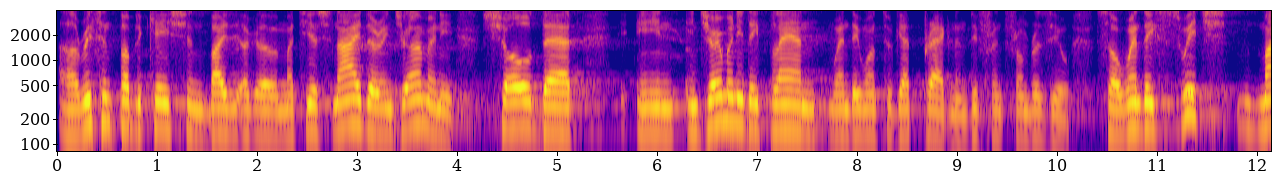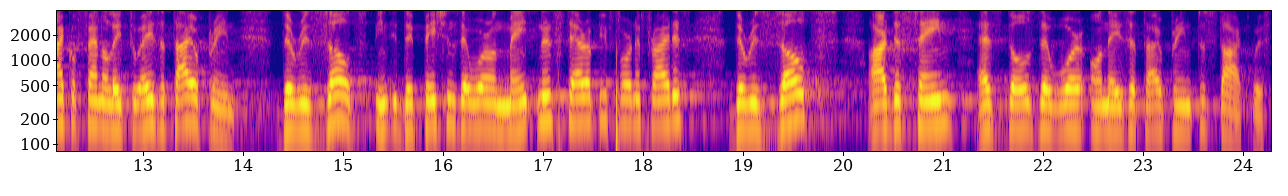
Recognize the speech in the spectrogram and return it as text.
a recent publication by uh, Matthias Schneider in Germany showed that in, in Germany they plan when they want to get pregnant, different from Brazil. So when they switch mycophenolate to azathioprine, the results in the patients that were on maintenance therapy for nephritis, the results are the same as those that were on azathioprine to start with.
